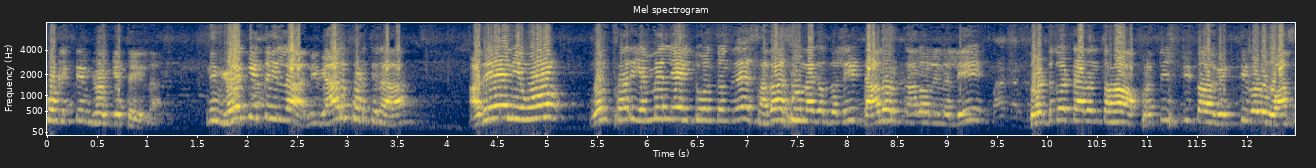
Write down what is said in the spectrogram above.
ಕೊಡ್ಲಿಕ್ಕೆ ನಿಮ್ಗೆ ಯೋಗ್ಯತೆ ಇಲ್ಲ. ನಿಮ್ಗೆ ಯೋಗ್ಯತೆ ಇಲ್ಲ, ನೀವ್ ಯಾರು ಕೊಡ್ತೀರಾ? ಅದೇ ನೀವು ಒಂದ್ಸಾರಿ ಎಂ ಎಲ್ ಎ ಆಯ್ತು ಅಂತಂದ್ರೆ ಸದಾಶಿವನಗರದಲ್ಲಿ ಡಾಲರ್ ಕಾಲೋನಿನಲ್ಲಿ ದೊಡ್ಡ ದೊಡ್ಡಾದಂತಹ ಪ್ರತಿಷ್ಠಿತ ವ್ಯಕ್ತಿಗಳು ವಾಸ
